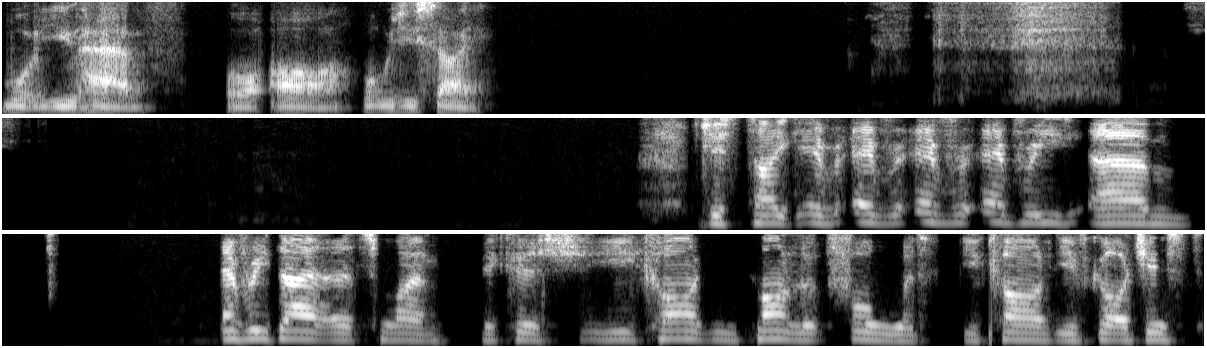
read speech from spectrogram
what you have or are, what would you say? Just take every every every every um every day at a time because you can't you can't look forward. You can't. You've got to just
